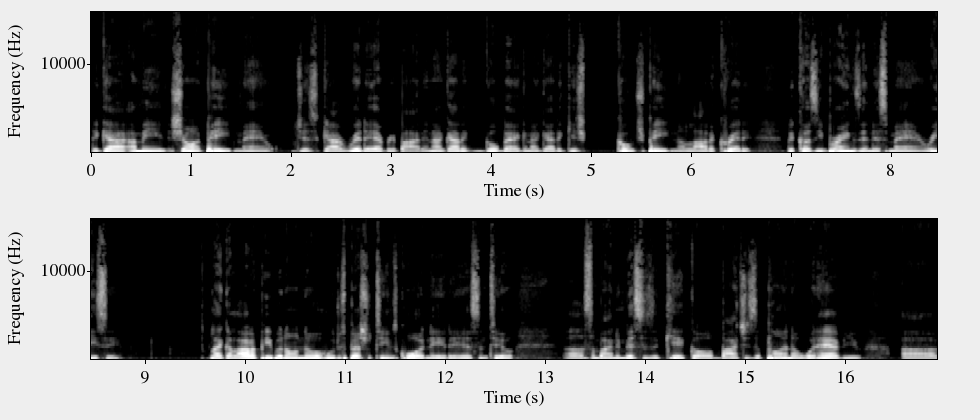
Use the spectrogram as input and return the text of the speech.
the guy, I mean, Sean Payton, man, just got rid of everybody. And I got to go back and I got to give Coach Payton a lot of credit because he brings in this man, Rizzi. Like a lot of people don't know who the special teams coordinator is until uh, somebody misses a kick or botches a punt or what have you. Uh,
